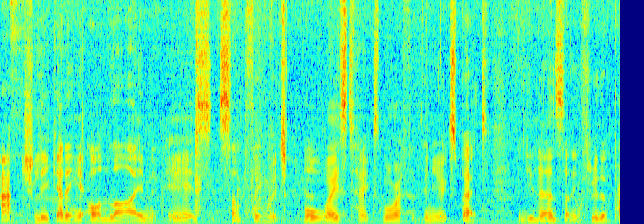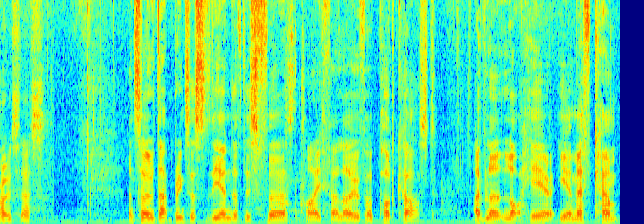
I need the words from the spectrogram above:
actually getting it online is something which always takes more effort than you expect, and you learn something through the process. And so that brings us to the end of this first Eiffelover podcast. I've learned a lot here at EMF Camp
